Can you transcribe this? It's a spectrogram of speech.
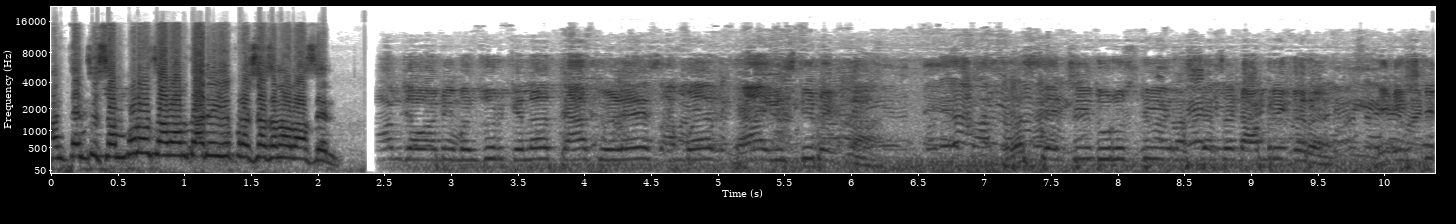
आणि त्यांची संपूर्ण जबाबदारी ही प्रशासनावर असेल. काम जेव्हा आम्ही मंजूर केलं त्याच वेळेस आपण ह्या इन्स्टिमेंटला रस्त्याची दुरुस्ती रस्त्याचं डांबरीकरण हे इस्टिमेट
